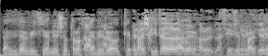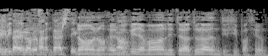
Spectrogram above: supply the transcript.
La ciencia ficción es otro género que me lo has participa, la de, boca. La ciencia que ficción es participa de lo fantástico. No, no, es No. lo que llamaban literatura de anticipación.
